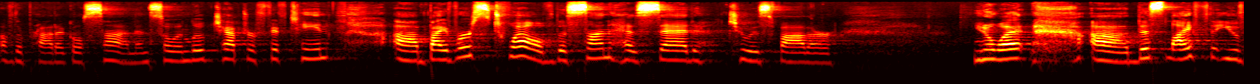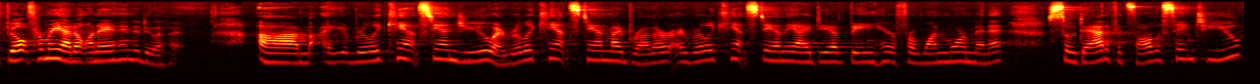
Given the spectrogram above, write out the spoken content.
of the prodigal son. And so in Luke chapter 15, uh, by verse 12, the son has said to his father, You know what? Uh, this life that you've built for me, I don't want anything to do with it. Um, I really can't stand you. I really can't stand my brother. I really can't stand the idea of being here for one more minute. So, Dad, if it's all the same to you,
